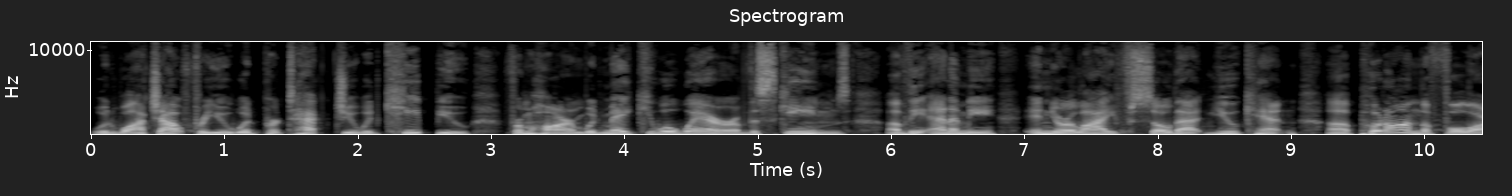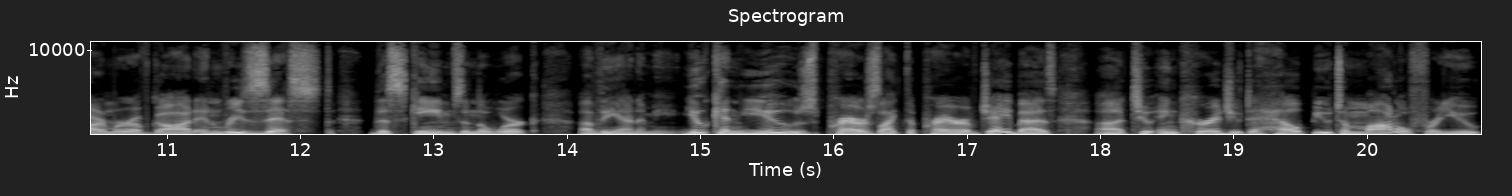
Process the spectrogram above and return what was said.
would watch out for you, would protect you, would keep you from harm, would make you aware of the schemes of the enemy in your life so that you can uh, put on the full armor of God and resist the schemes and the work of the enemy. You can use prayers like the prayer of Jabez uh, to encourage you, to help you, to model for you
